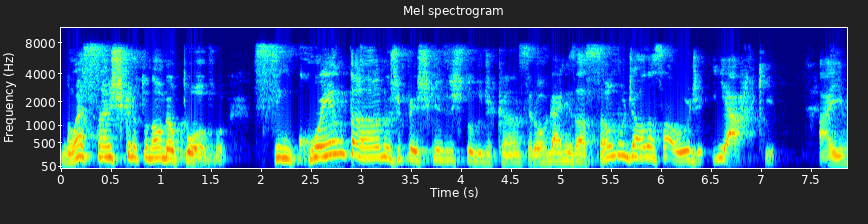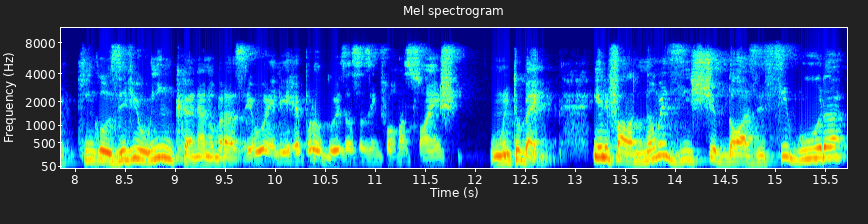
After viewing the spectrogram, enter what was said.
não é sânscrito não, meu povo. 50 anos de pesquisa e estudo de câncer, Organização Mundial da Saúde, IARC. Aí, que inclusive o INCA, né, no Brasil, ele reproduz essas informações muito bem. E ele fala: não existe dose segura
